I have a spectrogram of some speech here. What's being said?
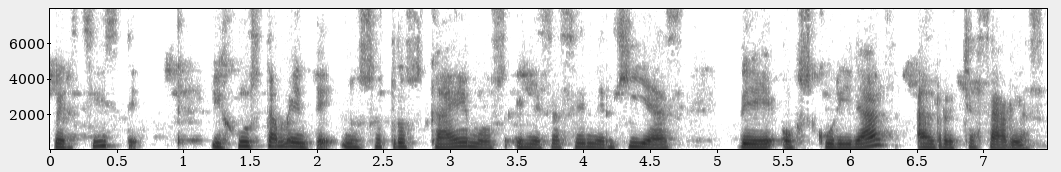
persiste. Y justamente nosotros caemos en esas energías de oscuridad al rechazarlas.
